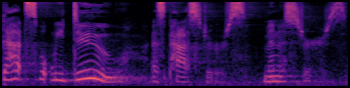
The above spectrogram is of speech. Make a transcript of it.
That's what we do as pastors, ministers.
